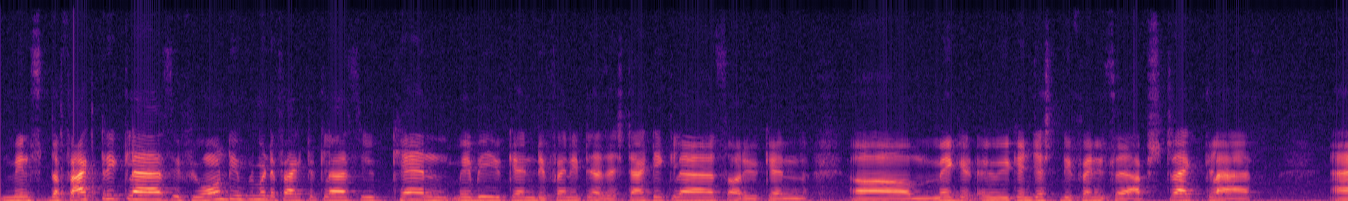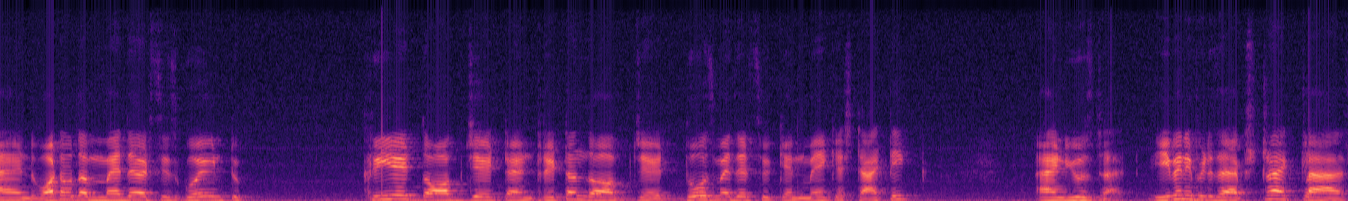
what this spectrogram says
Means the factory class if you want to implement a factory class you can maybe you can define it as a static class or you can uh, make it you can just define it as an abstract class. And whatever the methods is going to create the object and return the object those methods you can make a static and use that even if it is an abstract class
